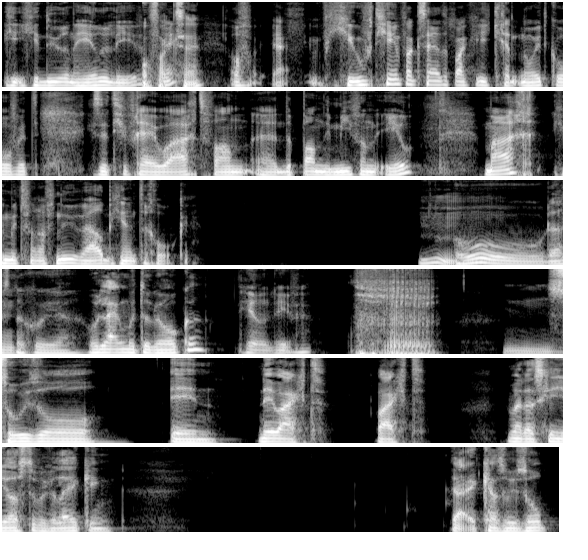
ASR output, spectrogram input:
ge- gedurende heel je leven. Of hè? vaccin. Of, ja, je hoeft geen vaccin te pakken, je krijgt nooit COVID. Je zit gevrijwaard van eh, de pandemie van de eeuw. Maar je moet vanaf nu wel beginnen te roken. Hmm. Oeh, dat is een goeie. Hoe lang moet je roken? Heel je leven. Hmm. Sowieso één. Nee, wacht. Wacht. Maar dat is geen juiste vergelijking. Ja, ik ga sowieso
